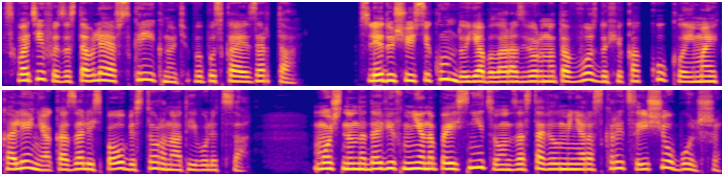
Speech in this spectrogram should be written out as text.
схватив и заставляя вскрикнуть, выпуская изо рта. В следующую секунду я была развернута в воздухе, как кукла, и мои колени оказались по обе стороны от его лица. Мощно надавив мне на поясницу, он заставил меня раскрыться еще больше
